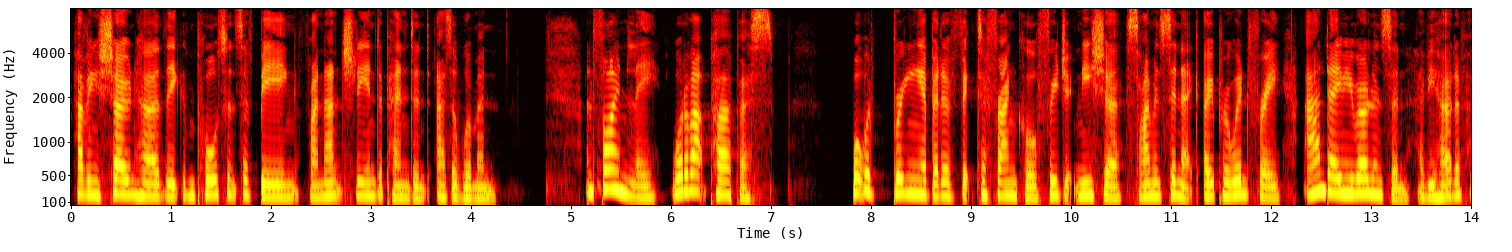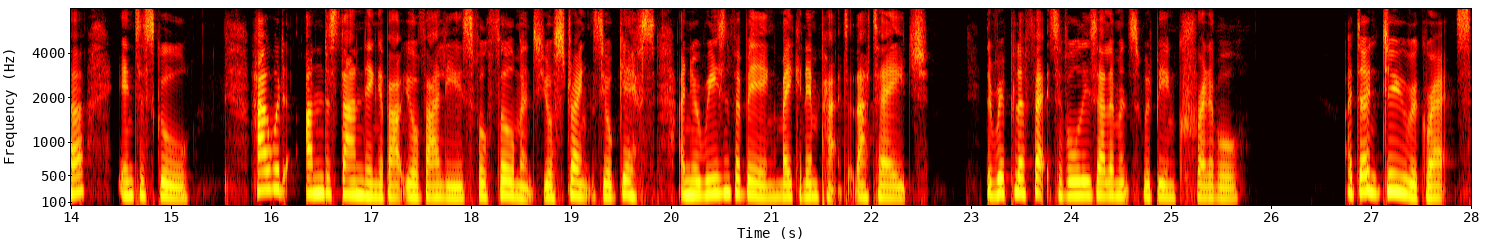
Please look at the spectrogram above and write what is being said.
having shown her the importance of being financially independent as a woman. And finally, what about purpose? What would bringing a bit of Viktor Frankl, Friedrich Nietzsche, Simon Sinek, Oprah Winfrey, and Amy Rowlandson, have you heard of her, into school? How would understanding about your values, fulfillment, your strengths, your gifts, and your reason for being make an impact at that age? The ripple effects of all these elements would be incredible. I don't do regrets,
